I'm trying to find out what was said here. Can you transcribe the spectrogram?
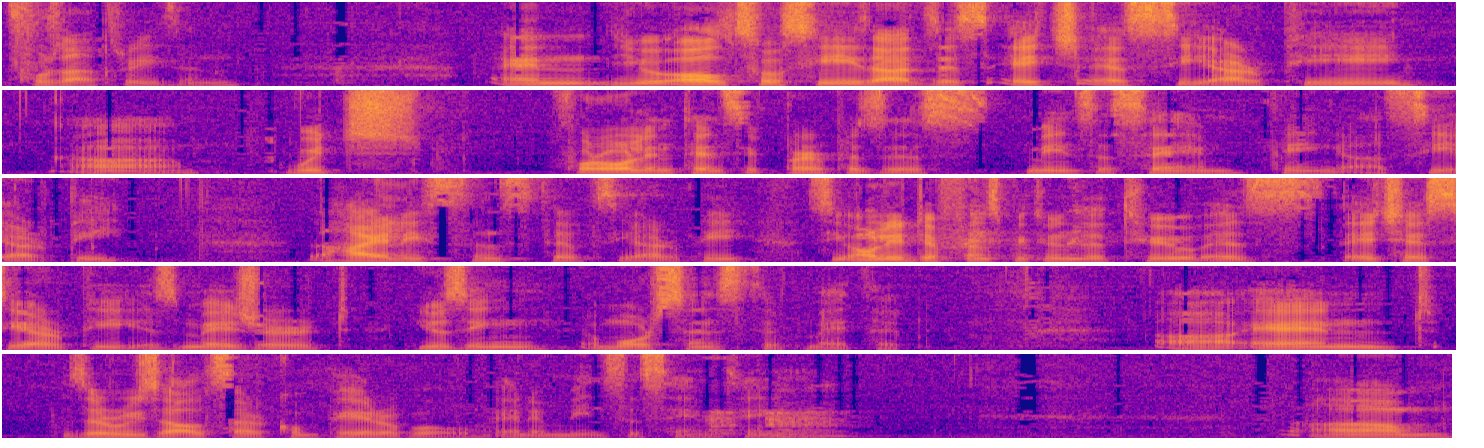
for that reason. And you also see that this HSCRP, uh, which for all intensive purposes means the same thing as CRP, the highly sensitive CRP. The only difference between the two is the HSCRP is measured using a more sensitive method. Uh, and the results are comparable and it means the same thing. Um,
